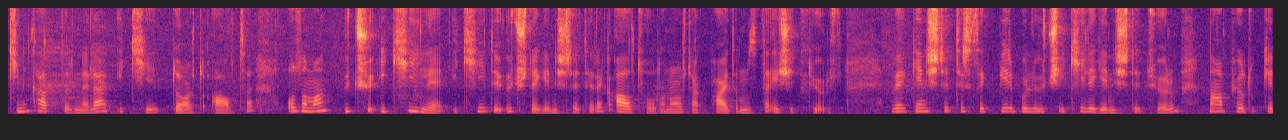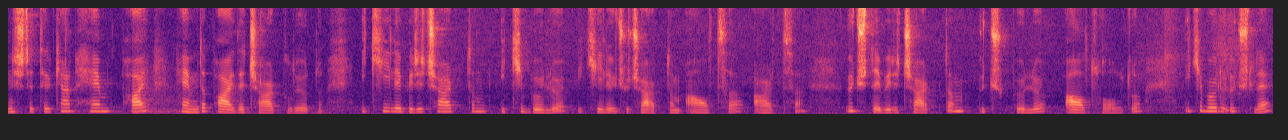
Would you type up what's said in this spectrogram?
2'nin katları neler? 2, 4, 6. O zaman 3'ü 2 ile 2'yi de 3 ile genişleterek 6 olan ortak paydamızı da eşitliyoruz. Ve genişletirsek 1 bölü 3'ü 2 ile genişletiyorum. Ne yapıyorduk genişletirken? Hem pay hem de payda çarpılıyordu. 2 ile 1'i çarptım. 2 bölü 2 ile 3'ü çarptım. 6 artı. 3 ile 1'i çarptım. 3 bölü 6 oldu. 2 bölü 3 ile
